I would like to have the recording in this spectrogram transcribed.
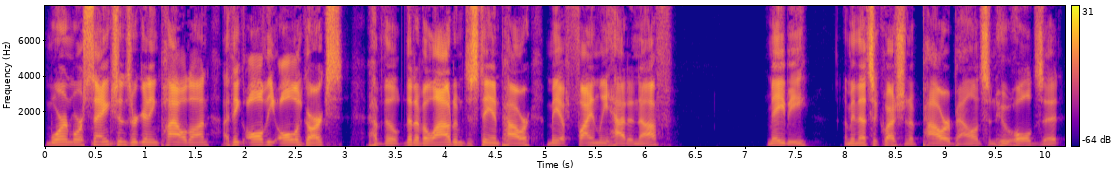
More and more sanctions are getting piled on. I think all the oligarchs have the, that have allowed him to stay in power may have finally had enough. Maybe. I mean, that's a question of power balance and who holds it.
